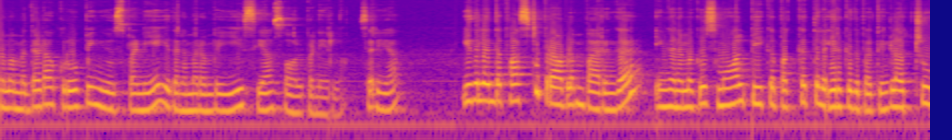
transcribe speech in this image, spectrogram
நம்ம மெத்தட் ஆஃப் குரூப்பிங் யூஸ் பண்ணியே இதை நம்ம ரொம்ப ஈஸியாக சால்வ் பண்ணிடலாம் சரியா? இதில் இந்த ஃபஸ்ட்டு ப்ராப்ளம் பாருங்கள் இங்கே நமக்கு ஸ்மால் பீக்கு பக்கத்தில் இருக்குது பார்த்தீங்களா ட்ரூ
